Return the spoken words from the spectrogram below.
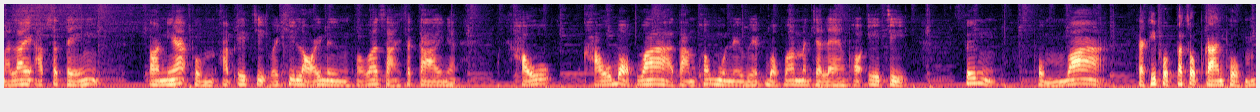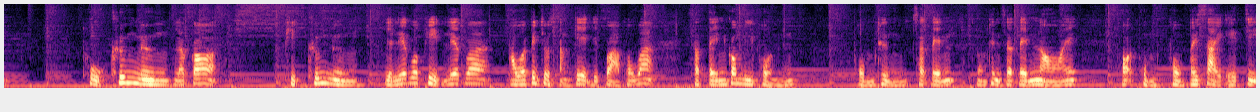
มาไล่อัพสเต็งตอนนี้ผมอัพเอจิไว้ที่ร้อยหนึ่งเพราะว่าสายสกายเนี่ยเขาเขาบอกว่าตามข้อมูลในเว็บบอกว่ามันจะแรงเพราะเอจิซึ่งผมว่าจากที่ผมประสบการณ์ผมถูกครึ่งหนึ่งแล้วก็ผิดครึ่งหนึ่งอย่าเรียกว่าผิดเรียกว่าเอาไว้เป็นจุดสังเกตดีกว่า เพราะว่าสเตนก็มีผล ผมถึงสเตนผมถึงสเตนน้อย เพราะผมผมไปใส่เอจิ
